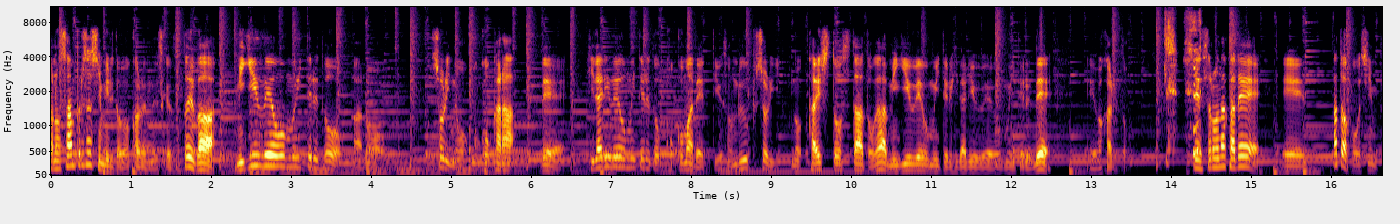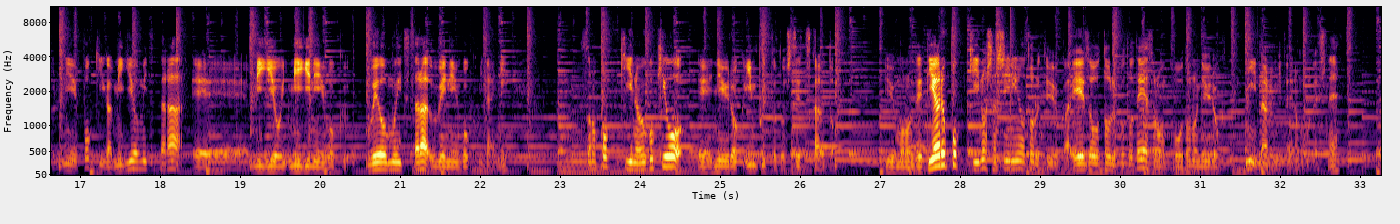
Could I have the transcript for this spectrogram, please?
あのサンプル写真見ると分かるんですけど、例えば右上を向いてると、あの処理のここからで、左上を向いてるとここまでっていう、そのループ処理の開始とスタートが右上を向いてる、左上を向いてるで、えー分かると。で、その中で、えーあとはこうシンプルに、ポッキーが右を見てたら、えー右を右に動く、上を向いてたら上に動くみたいに、そのポッキーの動きを、えー入力、インプットとして使うというもので、リアルポッキーの写真を撮るというか、映像を撮ることで、そのコードの入力になるみたいなものですね。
